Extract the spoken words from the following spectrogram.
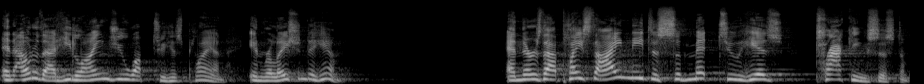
And out of that, He lines you up to His plan in relation to Him. And there's that place that I need to submit to His tracking system.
